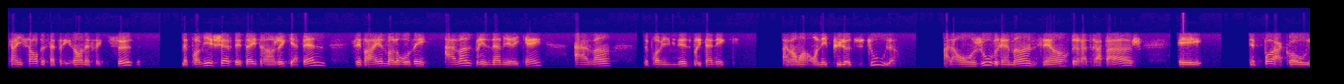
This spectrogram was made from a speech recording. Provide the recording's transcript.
quand il sort de sa prison en Afrique du Sud, le premier chef d'État étranger qui appelle, c'est Brian Mulroney, avant le président américain, avant le premier ministre britannique. Alors, on n'est plus là du tout, là. Alors, on joue vraiment une séance de rattrapage et c'est pas à cause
